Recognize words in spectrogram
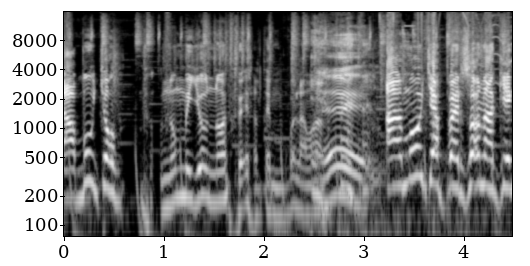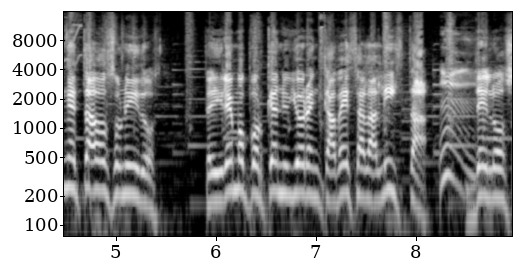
A muchos. No, un millón, no, espérate, me fue la mano. Eh. A muchas personas aquí en Estados Unidos. Te diremos por qué New York encabeza la lista de los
